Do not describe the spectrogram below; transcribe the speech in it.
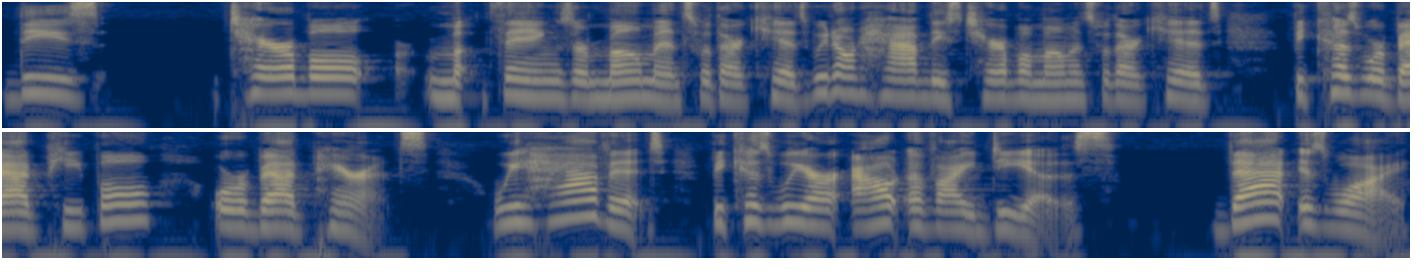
these terrible things or moments with our kids. We don't have these terrible moments with our kids because we're bad people or we're bad parents. We have it because we are out of ideas. That is why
